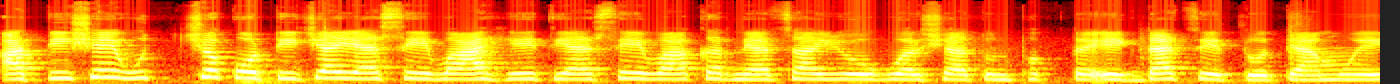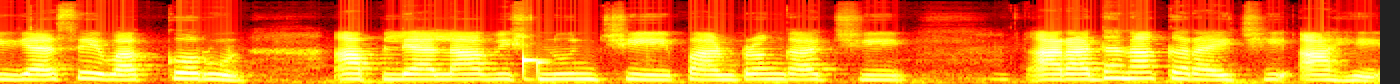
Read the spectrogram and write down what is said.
अतिशय उच्च कोटीच्या या सेवा आहेत. या सेवा करण्याचा योग वर्षातून फक्त एकदाच येतो. त्यामुळे या सेवा करून आपल्याला विष्णूंची पांडुरंगाची आराधना करायची आहे.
